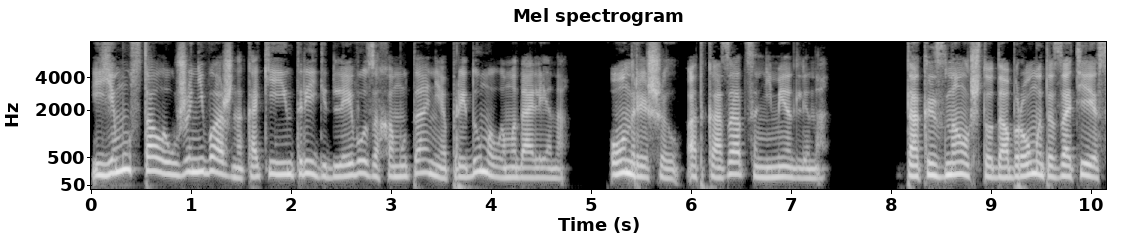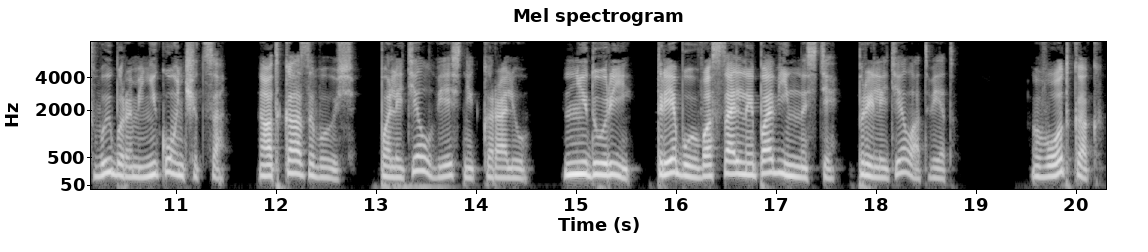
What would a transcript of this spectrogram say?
И ему стало уже неважно, какие интриги для его захомутания придумала Мадалена. Он решил отказаться немедленно. Так и знал, что добром эта затея с выборами не кончится. Отказываюсь, полетел вестник королю. Не дури, требую вассальной повинности, прилетел ответ. Вот как,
